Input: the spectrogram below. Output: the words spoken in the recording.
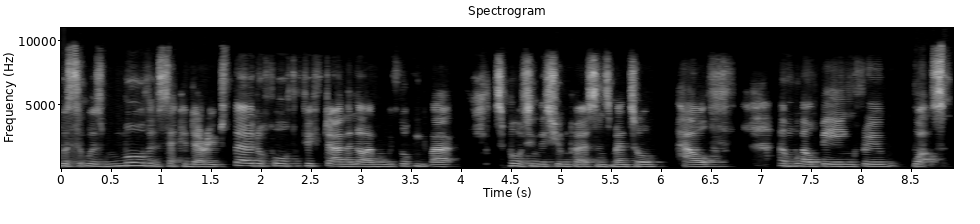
was was more than secondary. It was third or fourth or fifth down the line when we're talking about supporting this young person's mental health and well-being through what's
